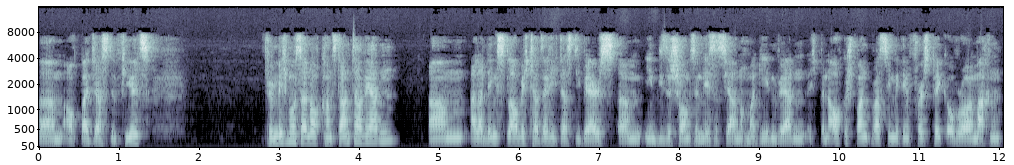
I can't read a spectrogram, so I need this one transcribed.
ähm, auch bei Justin Fields. Für mich muss er noch konstanter werden. Ähm, allerdings glaube ich tatsächlich, dass die Bears ähm, ihm diese Chance nächstes Jahr nochmal geben werden. Ich bin auch gespannt, was sie mit dem First Pick overall machen.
